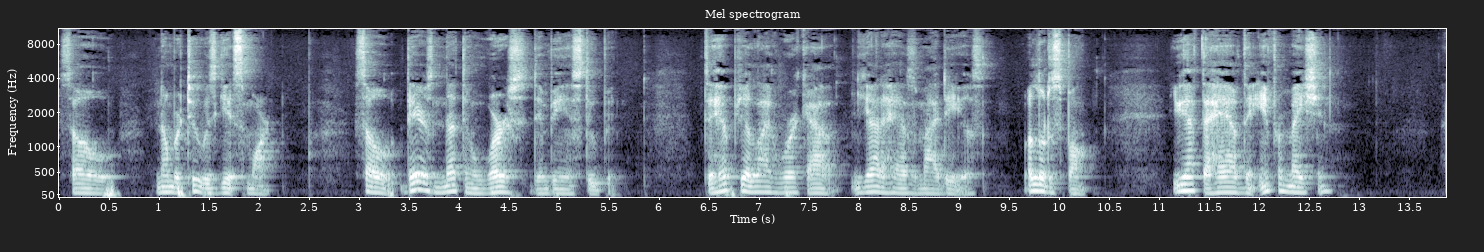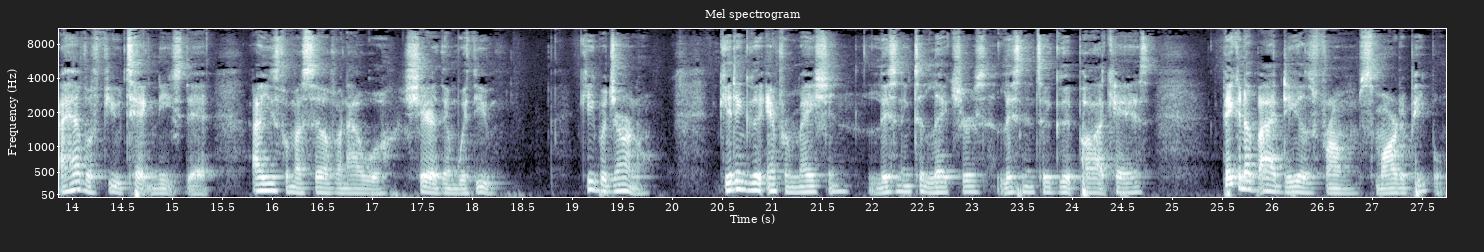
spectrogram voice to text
So, number two is get smart. So, there's nothing worse than being stupid. To help your life work out, you got to have some ideas, a little spunk. You have to have the information. I have a few techniques that I use for myself and I will share them with you. Keep a journal. Getting good information, listening to lectures, listening to good podcasts, picking up ideas from smarter people.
